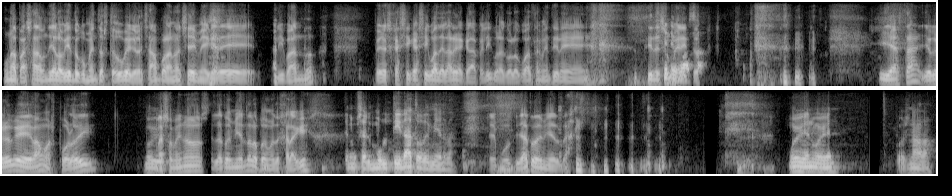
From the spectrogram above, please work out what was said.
Una pasada, un día lo vi en documentos TV que lo echaban por la noche y me quedé flipando. Pero es casi casi igual de larga que la película, con lo cual también tiene, tiene su mérito. y ya está, yo creo que vamos, por hoy, más o menos el dato de mierda lo podemos dejar aquí. Tenemos el multidato de mierda. El multidato de mierda. Muy bien, muy bien. Pues nada.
